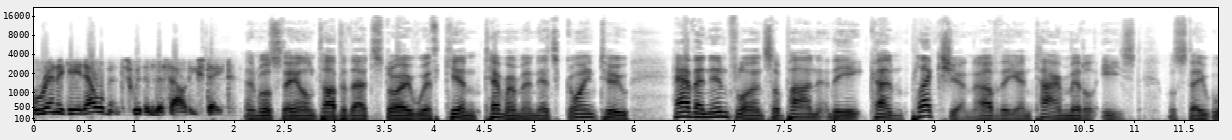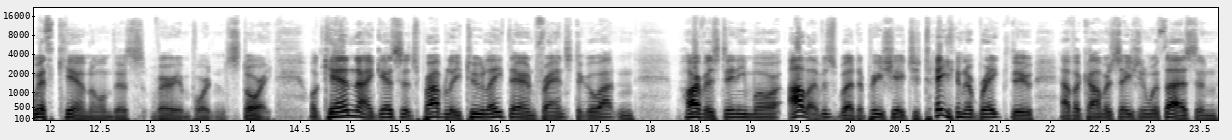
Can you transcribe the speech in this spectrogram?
renegade elements within the Saudi state. And we'll stay on top of that story with Ken Timmerman. It's going to have an influence upon the complexion of the entire Middle East. We'll stay with Ken on this very important story. Well, Ken, I guess it's probably too late there in France to go out and harvest any more olives, but appreciate you taking a break to have a conversation with us, and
